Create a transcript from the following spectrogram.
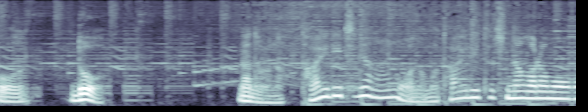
こう、どう、なんだろうな、対立じゃないのかな？まあ対立しながらも、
